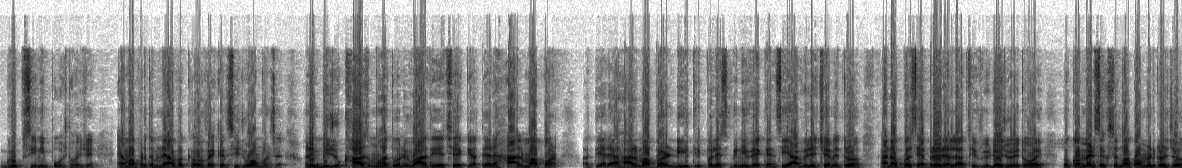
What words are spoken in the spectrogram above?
ગ્રુપ સીની પોસ્ટ હોય છે, એમાં પણ તમને આ વેકેન્સી જોવા મળશે. અને બીજું ખાસ મહત્વની વાત એ છે કે અત્યારે હાલમાં પણ, અત્યારે હાલમાં પણ ડી ટ્રિપલ એસબીની વેકેન્સી આવેલી છે મિત્રો. આના પર સેપરેટ અલગથી વીડિયો જોઈતો હોય, તો કમેન્ટ સેક્શનમાં કોમેન્ટ કરજો.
